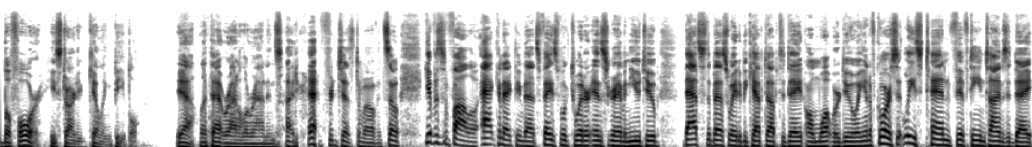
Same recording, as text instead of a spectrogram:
before he started killing people. Yeah, let that rattle around inside your head for just a moment. So give us a follow at Connecting Vets, Facebook, Twitter, Instagram, and YouTube. That's the best way to be kept up to date on what we're doing. And of course, at least 10, 15 times a day,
